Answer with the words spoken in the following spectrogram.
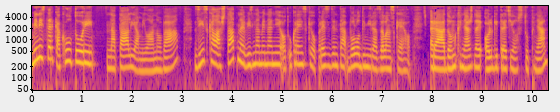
Ministerka kultúry Natália Milanová získala štátne vyznamenanie od ukrajinského prezidenta Volodymyra Zelenského. Rádom kňažnej Olgy 3. stupňa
